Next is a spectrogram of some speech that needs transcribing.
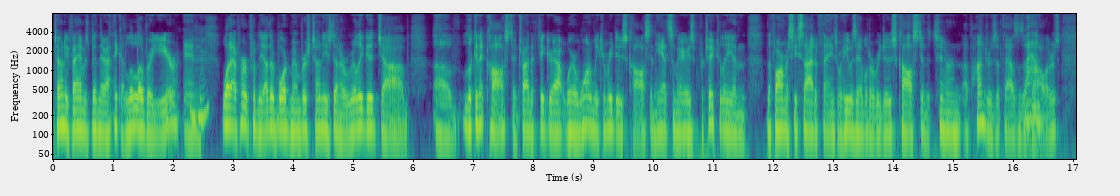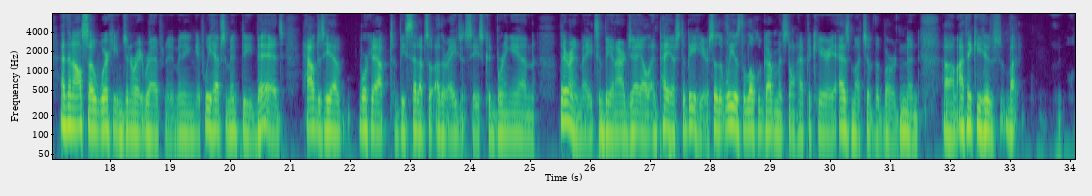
Tony Pham has been there, I think, a little over a year. And Mm-hmm. what I've heard from the other board members, Tony's done a really good job of looking at cost and trying to figure out where one we can reduce costs. And he had some areas, particularly in the pharmacy side of things, where he was able to reduce cost in the tune of hundreds of thousands of dollars. And then also where he can generate revenue, meaning if we have some empty beds, how does he have work it out to be set up so other agencies could bring in their inmates and be in our jail and pay us to be here so that we as the local governments don't have to carry as much of the burden. And um, I think he has, but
